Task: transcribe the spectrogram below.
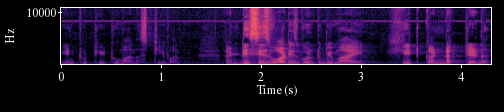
into T 2 minus T 1 and this is what is going to be my heat conducted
